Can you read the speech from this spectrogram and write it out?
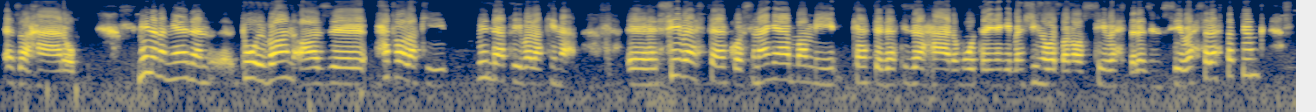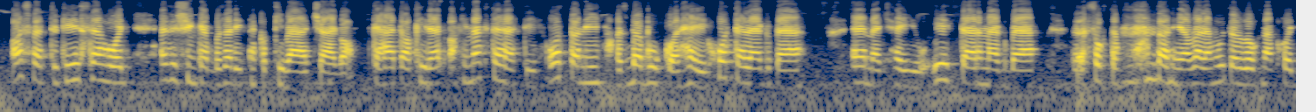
ez a három. Minden, ami ezen túl van, az hát valaki ünnepli, valaki nem. Szilveszterkor Szenegában mi 2013 óta lényegében zsinórban ott szilveszterezünk, szilvesztereztetünk. Azt vettük észre, hogy ez is inkább az elitnek a kiváltsága. Tehát aki, aki megteheti ottani, az bebukol helyi hotelekbe, elmegy helyi jó éttermekbe, szoktam mondani a velem utazóknak, hogy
